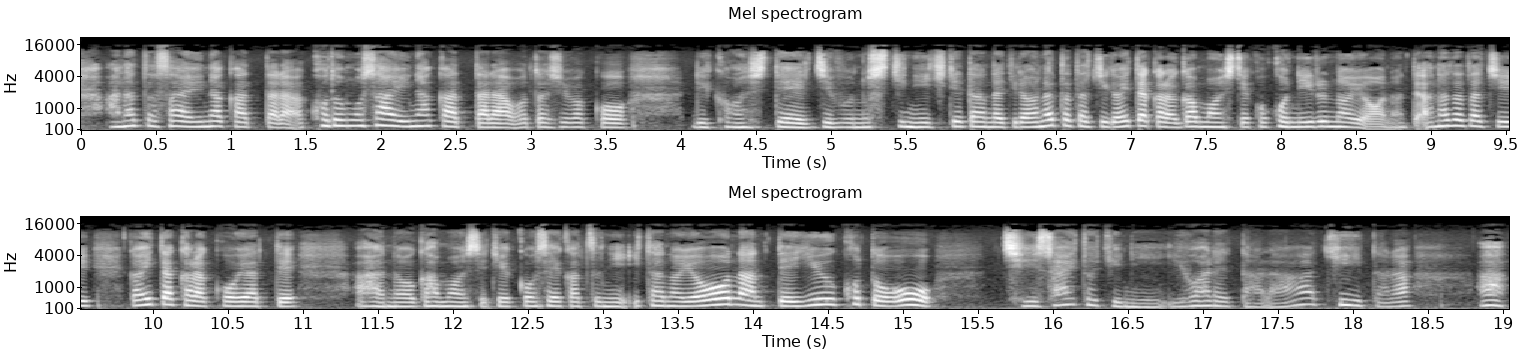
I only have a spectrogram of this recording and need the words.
「あなたさえいなかったら子供さえいなかったら私はこう離婚して自分の好きに生きてたんだけどあなたたちがいたから我慢してここにいるのよ」なんて「あなたたちがいたからこうやってあの我慢して結婚生活にいたのよ」なんていうことを小さい時に言われたら聞いたらあ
